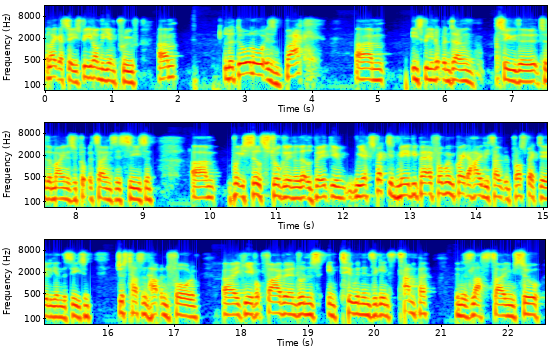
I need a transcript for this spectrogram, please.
And like I say, he's been on the improve. Um, is back. Um, he's been up and down to the to the minors a couple of times this season, um, but he's still struggling a little bit. You, we expected maybe better from him. Quite a highly touted prospect early in the season, just hasn't happened for him. Uh, he gave up five earned runs in two innings against Tampa in his last time. So,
